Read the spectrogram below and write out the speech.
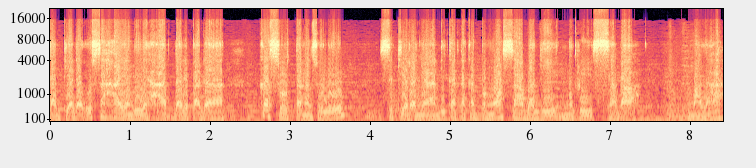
dan tiada usaha yang dilihat daripada Kesultanan Sulu sekiranya dikatakan penguasa bagi negeri Sabah. Malah,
